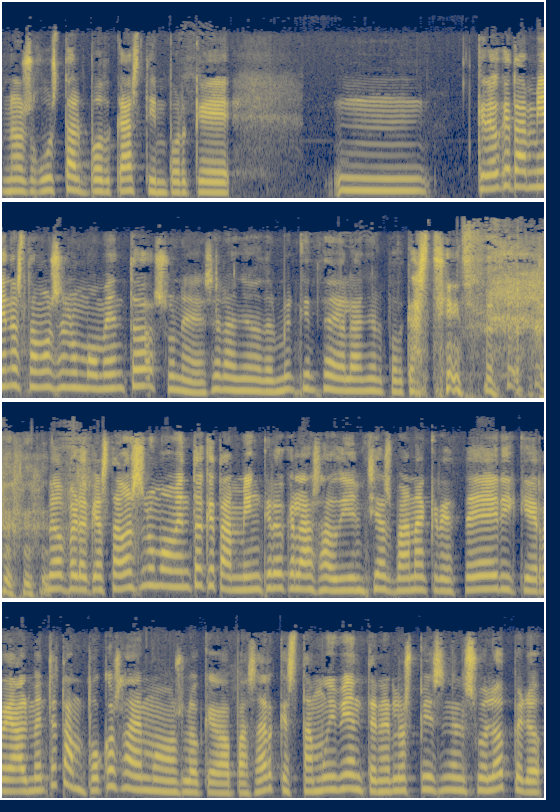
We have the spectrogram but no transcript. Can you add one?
nos gusta el podcasting, porque mmm, creo que también estamos en un momento, Sune, es el año 2015, el año del podcasting. no, pero que estamos en un momento que también creo que las audiencias van a crecer y que realmente tampoco sabemos lo que va a pasar, que está muy bien tener los pies en el suelo, pero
